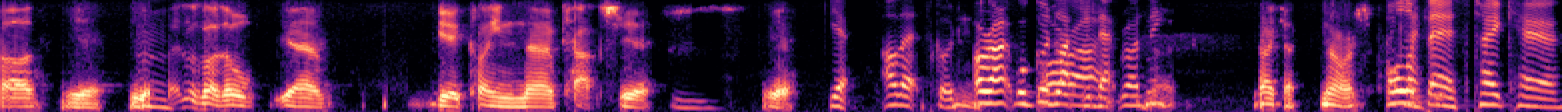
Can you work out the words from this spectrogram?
oh, yeah, yeah. Mm. It looks like all, yeah, yeah, clean uh, cuts. Yeah, mm. yeah. yeah. Oh, that's good. Mm. All right. Well, good All luck right. with that, Rodney. Okay, no worries. All Okay. the best. Take care.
